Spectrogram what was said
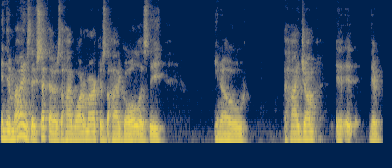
in their minds, they've set that as the high watermark, as the high goal, as the you know, the high jump. It, it their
